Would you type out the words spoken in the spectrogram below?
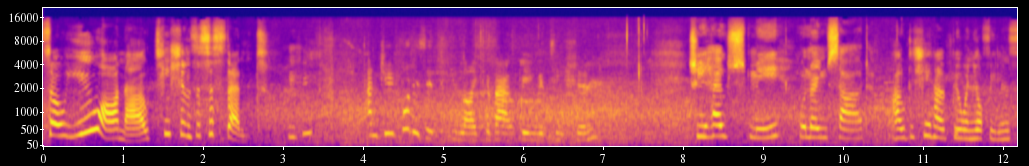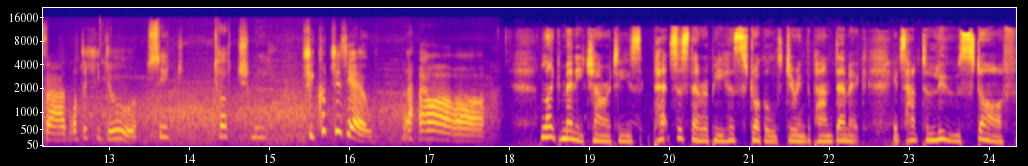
So you are now Teisen's assistant. Mm-hmm. And Jude, what is it that you like about being with Teisen? She helps me when I'm sad. How does she help you when you're feeling sad? What does she do? She touches me. She touches you. Like many charities, Pets as Therapy has struggled during the pandemic. It's had to lose staff.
